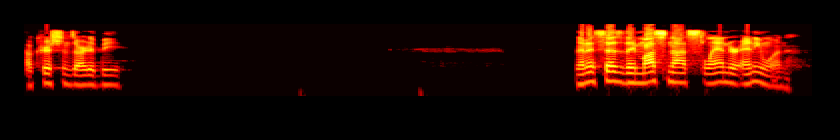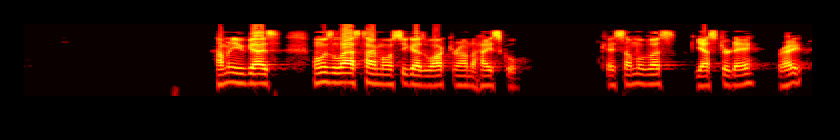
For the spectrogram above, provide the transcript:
how Christians are to be. Then it says they must not slander anyone. How many of you guys, when was the last time most of you guys walked around to high school? Okay, some of us yesterday, right?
